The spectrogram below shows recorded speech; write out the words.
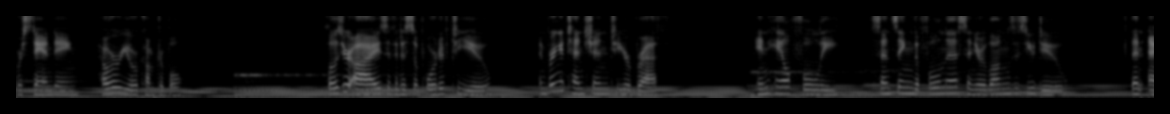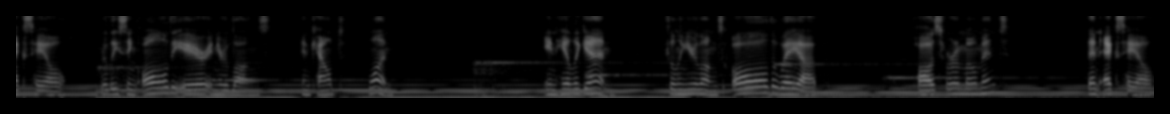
or standing, however you are comfortable. Close your eyes if it is supportive to you, and bring attention to your breath. Inhale fully, sensing the fullness in your lungs as you do. Then exhale, releasing all the air in your lungs, and count one. Inhale again, filling your lungs all the way up. Pause for a moment, then exhale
